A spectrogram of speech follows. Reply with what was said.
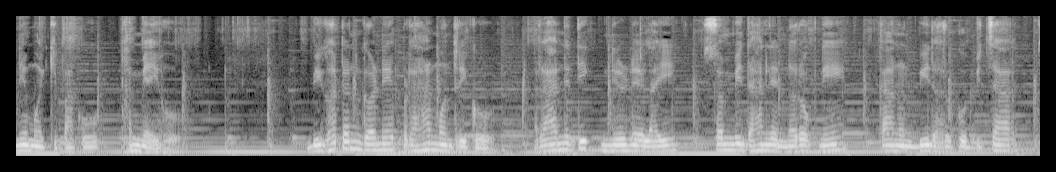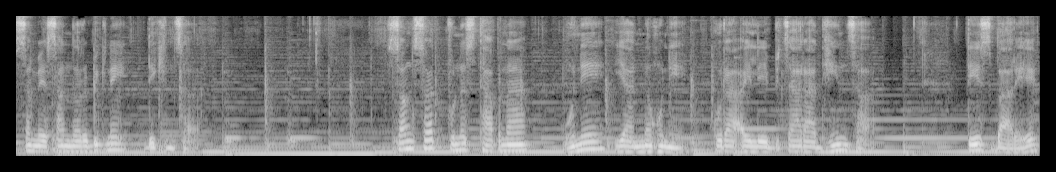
नेमकिपाको थम्याइ हो। विघटन गर्ने प्रधानमन्त्रीको राजनीतिक निर्णयलाई संविधानले नरोक्ने कानुनविदहरूको विचार समय सान्दर्भिक नै देखिन्छ। संसद पुनस्थापना हुने या नहुने कुरा अहिले विचाराधीन छ। त्यसबारे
